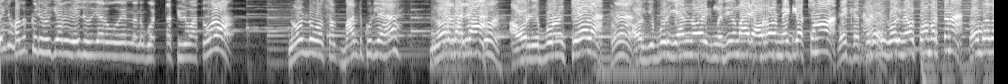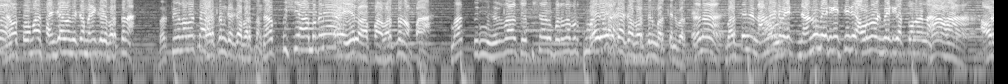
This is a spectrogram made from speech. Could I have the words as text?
ಎಲ್ಲಿ ಹೊಲಕ್ ಕಡೆ ಹೋಗ್ಯಾರು ಎಲ್ಲಿ ಹೋಗ್ಯಾರು ಏನ್ ನನಗ್ ಒಟ್ಟ ತಿಳಿವಾತು? ನೋಡ್ ಒಂದ್ ಸ್ವಲ್ಪ ಬಂದ್ ಕೂಡ್ಲೆ ಅವ್ರಿಬ್ರು ಕೇಳ ಅವ್ರಿಗಿಬ್ರಿಗೆ ಏನ್ ನೋಡಿ ಮದ್ವಿ ಮಾಡಿ ಅವ್ರ ಮೇಟಿಗೆ ಹಚ್ಚನು. ಮೇಟ್ಗ್ ಹಚ್ಚುನು. ಹೋಗಿ ಮೇವ್ ತೊಗೊಂಬರ್ತಾನ. ಬರ್ತಾನ ತಗೊಂಡ್ ಸಂಜೆ ಒಂದಿಟ್ಟ ಮನೆ ಕಡೆ ಬರ್ತಾನ. ಬರ್ತೀವಲ್ಲ ಮತ್ತ? ಬರ್ತಾನ ಕಾಕ ಬರ್ತಾನ. ತಪ್ಪಿಸಿ ಆ ಮಗನೇ. ಇಲ್ಲಪ್ಪ ಬರ್ತಾನಪ್ಪ. ಮತ್ ನಿನ್ ಹಿಡ್ದಾಳ ಟೆಪ್ಪಿಸಿ ಬಡದ ಏ, ಬರ್ತೀನಿ ಇಲ್ಲ ಕಾಕ ಬರ್ತೀನಿ ಬರ್ತೀನಿ ಬರ್ತೀನಿ. ಬರ್ತೀನಿ ನನ್ನ ಮೇಟ್ ನಾನು ಮೇಟಿಗೆ ಹಚ್ಚಿದಿ ಅವ್ರ ನೋಡಿ ಮೇಟಿಗೆ ನಾನು ಅವ್ರ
